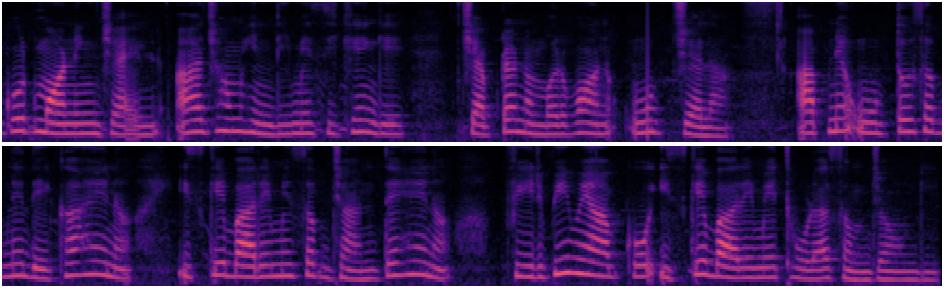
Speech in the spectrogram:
गुड मॉर्निंग चाइल्ड। आज हम हिंदी में सीखेंगे चैप्टर नंबर वन, ऊँट चला। आपने ऊँट तो सबने देखा है ना? इसके बारे में सब जानते हैं ना? फिर भी मैं आपको इसके बारे में थोड़ा समझाऊँगी।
